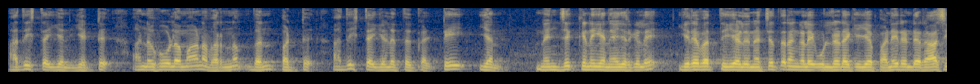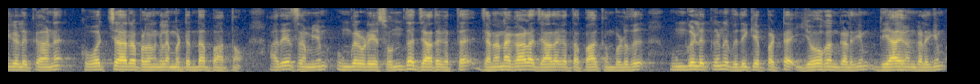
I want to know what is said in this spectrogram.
அதிர்ஷ்ட எண் எட்டு அனுகூலமான வர்ணம் வெண்பட்டு. அதிர்ஷ்ட எழுத்துக்கள் டி என். நெஞ்சுக்கிணைய நேயர்களே இருபத்தி ஏழு நட்சத்திரங்களை உள்ளடக்கிய பனிரெண்டு ராசிகளுக்கான கோச்சார பலன்களை மட்டும்தான் பார்த்தோம். அதே சமயம் உங்களுடைய சொந்த ஜாதகத்தை ஜனனகால ஜாதகத்தை பார்க்கும் பொழுது உங்களுக்குன்னு விதிக்கப்பட்ட யோகங்களையும் தியாகங்களையும்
